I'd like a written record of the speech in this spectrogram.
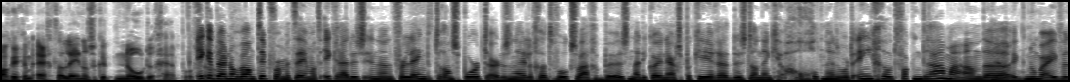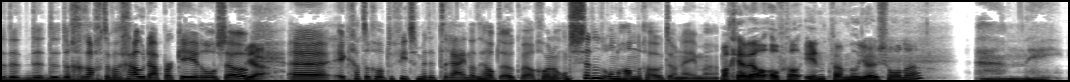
pak ik hem echt alleen als ik het nodig heb. Ik heb daar nog wel een tip voor meteen, want ik rijd dus in een verlengde transporter. Dus een hele grote Volkswagen bus. Nou, die kan je nergens parkeren. Dus dan denk je, oh god, nee, er wordt één groot fucking drama aan de, Ja. ik noem maar even de, de, de, de grachten van Gouda parkeren of zo. Ja. Eh, ik ga toch op de fiets met de trein. Dat helpt ook wel. Gewoon een ontzettend onhandige auto nemen. Mag jij wel overal in qua milieuzone? Ehm, nee.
